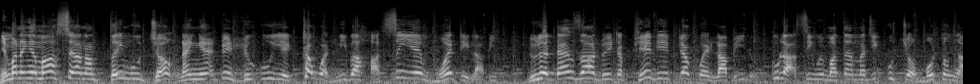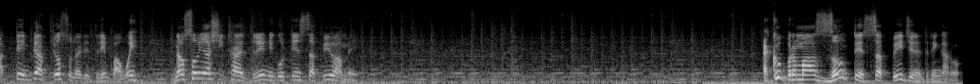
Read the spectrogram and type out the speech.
မြန်မာနိုင်ငံမှာဆရာနာသိမ်းမှုကြောင့်နိုင်ငံအတွင်းလူဦးရေထက်ဝက်နီးပါးဟာဆင်းရဲမွဲတေလာပြီး လူလက်တန်းစားတွေတဖြည်းဖြည်းပျောက်ကွယ်လာပြီးလို့ကုလအစည်းအဝေးမှာတန်မကြီးဥကျော်မိုးထွန်းကတင်ပြပြောဆိုလိုက်တဲ့သတင်းပါဝင်နောက်ဆုံးရရှိထားတဲ့သတင်းတွေကိုတင်ဆက်ပေးပါမယ်အခုပထမဆုံးတင်ဆက်ပေးခြင်းတဲ့သတင်းကတော့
